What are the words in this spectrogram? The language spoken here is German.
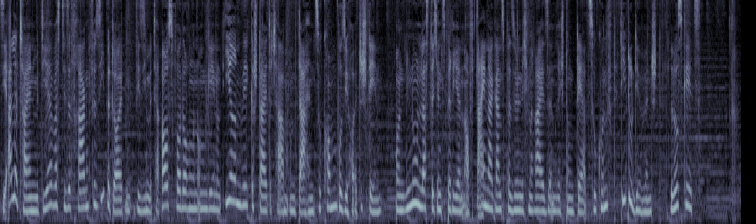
Sie alle teilen mit dir, was diese Fragen für sie bedeuten, wie sie mit Herausforderungen umgehen und ihren Weg gestaltet haben, um dahin zu kommen, wo sie heute stehen. Und nun lass dich inspirieren auf deiner ganz persönlichen Reise in Richtung der Zukunft, die du dir wünschst. Los geht's!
